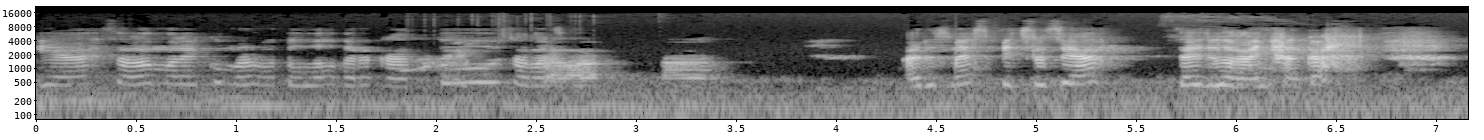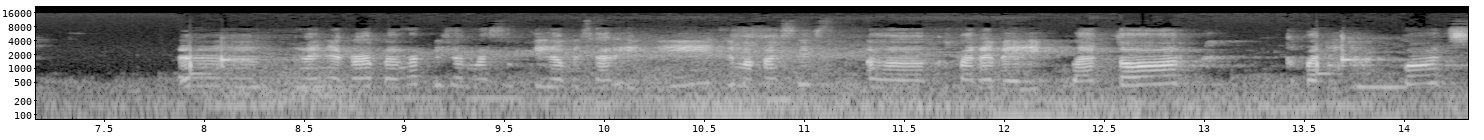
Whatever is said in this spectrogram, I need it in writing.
Ya, Assalamualaikum warahmatullahi wabarakatuh. Selamat uh, Aduh, sebenarnya speechless ya. Saya juga nggak nyangka. Eh, nggak nyangka banget bisa masuk tiga besar ini. Terima kasih eh, kepada Beli Inkubator, kepada You Coach,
